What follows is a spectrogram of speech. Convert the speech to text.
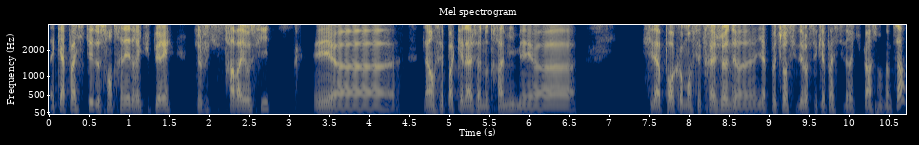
La capacité de s'entraîner, de récupérer, c'est quelque chose qui se travaille aussi. Et là, on sait pas quel âge a notre ami, mais s'il n'a pas commencé très jeune, euh, il y a peu de chances qu'il développe ses capacités de récupération comme ça.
